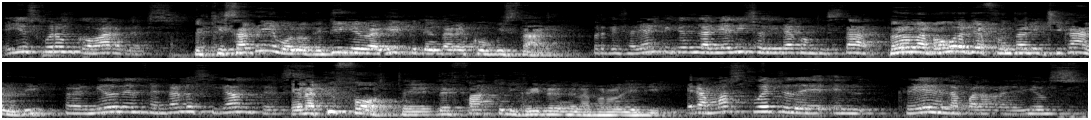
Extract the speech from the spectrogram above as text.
Ellos fueron cobardes, Perché sapevano che Dio gli aveva detto di andare a conquistare. porque sabían que Dios le había dicho de ir a conquistar. Però la paura di affrontare i giganti Pero el miedo de enfrentar los gigantes era più forte del fatto di credere nella parola di Dio. era más fuerte de el creer en la palabra de Dios.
